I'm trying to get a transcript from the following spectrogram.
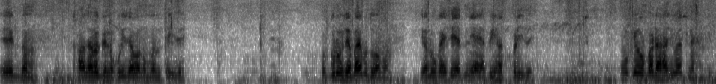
એકદમ ખાધા વગરનું ખુઈ જવાનું મન થઈ જાય. અઘરું છે ભાઈ બધું આમાં. પેલું કાંઈ છે જ નહીં આયા ભીહત પડી જાય. હું કેવું પડે, સાચી વાત ને?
